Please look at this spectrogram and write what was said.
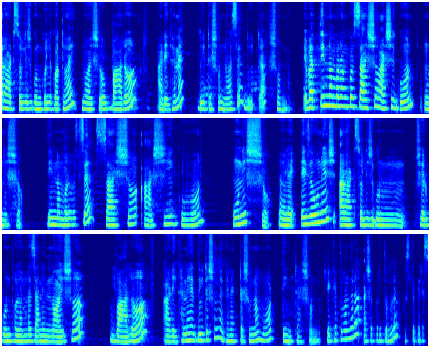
আর আটচল্লিশ গুণ করলে কত হয়? নয়শো বারো। আর এখানে দুইটা শূন্য আছে, দুইটা শূন্য। এবার তিন নম্বর অঙ্ক, চারশো আশি গুণ উনিশশো। তিন নম্বর হচ্ছে চারশো আশি গুণ উনিশশো। তাহলে এই যে উনিশ আর আটচল্লিশ গুণ সের গুণফল আমরা জানি নয়শো বারো। আর এখানে দুইটা শূন্য, এখানে একটা শূন্য, মোট তিনটা শূন্য। শিক্ষার্থী বন্ধুরা, আশা করি তোমরা বুঝতে পেরেছ।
